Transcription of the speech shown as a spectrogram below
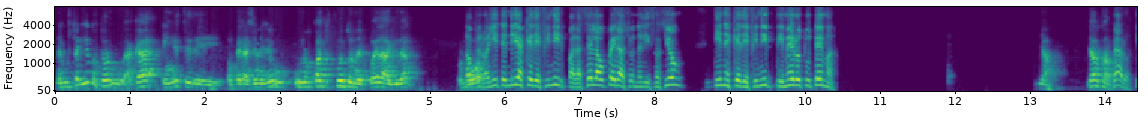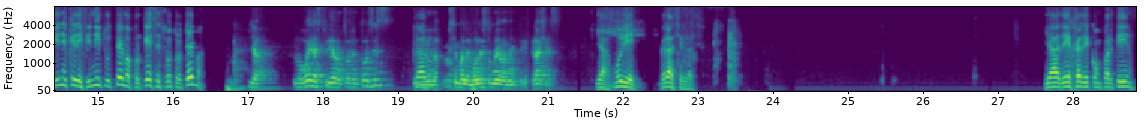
me gustaría, doctor, acá en este de operacionalización, unos cuantos puntos me pueda ayudar. Por No, favor. pero allí tendrías que definir, para hacer la operacionalización, tienes que definir primero tu tema. Ya, ya, doctor. Claro, tienes que definir tu tema, porque ese es otro tema. Ya, lo voy a estudiar, doctor, entonces. Claro. Y la próxima le molesto nuevamente. Gracias. Ya, muy bien. Gracias, gracias. Ya, deja de compartir.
